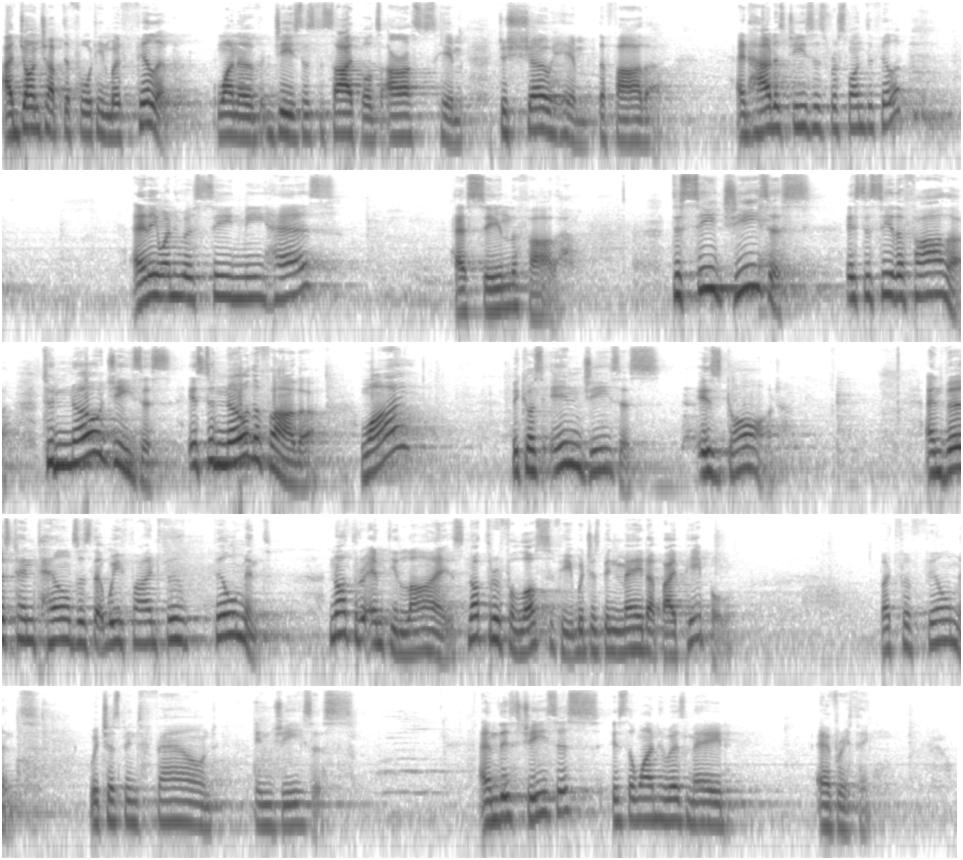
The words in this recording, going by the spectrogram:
At John chapter 14, where Philip, one of Jesus' disciples, asks him to show him the Father. And how does Jesus respond to Philip? Anyone who has seen me has has seen the Father. To see Jesus is to see the Father. To know Jesus is to know the Father. Why? Because in Jesus is God. And verse 10 tells us that we find fulfillment not through empty lies, not through philosophy which has been made up by people, but fulfillment which has been found in Jesus. And this Jesus is the one who has made everything.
